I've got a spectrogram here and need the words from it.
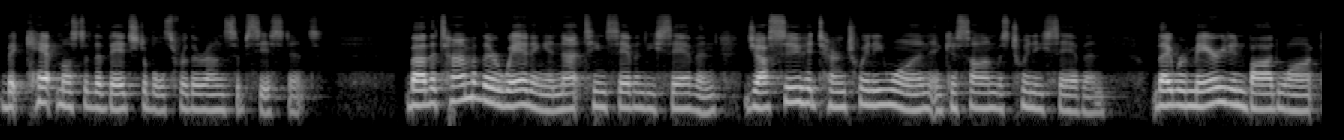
but kept most of the vegetables for their own subsistence. By the time of their wedding in 1977, Jasu had turned 21 and Kasan was 27. They were married in Badwank,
